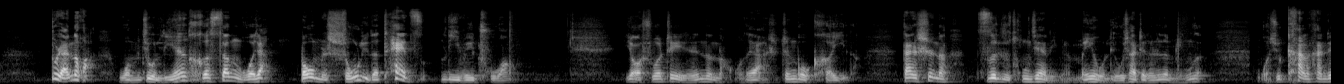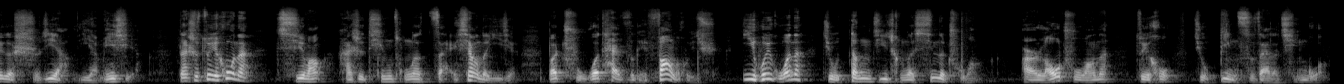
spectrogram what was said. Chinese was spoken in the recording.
不然的话，我们就联合三个国家。把我们手里的太子立为楚王。要说这人的脑子呀，是真够可以的。但是呢，《资治通鉴》里面没有留下这个人的名字。我去看了看这个《史记》啊，也没写。但是最后呢，齐王还是听从了宰相的意见，把楚国太子给放了回去。一回国呢，就登基成了新的楚王。而老楚王呢，最后就病死在了秦国。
